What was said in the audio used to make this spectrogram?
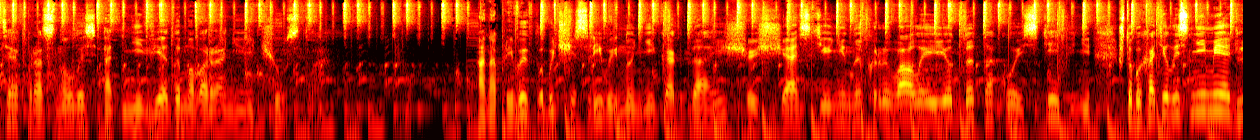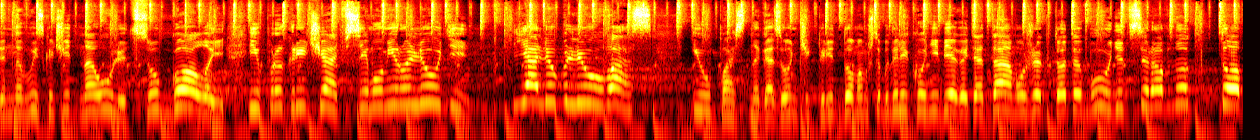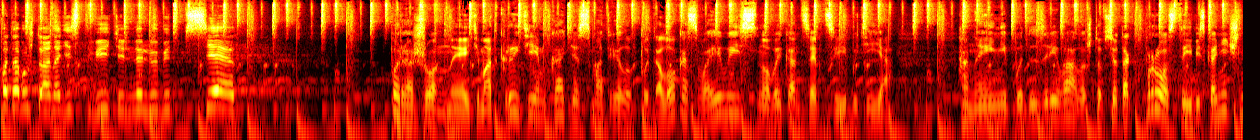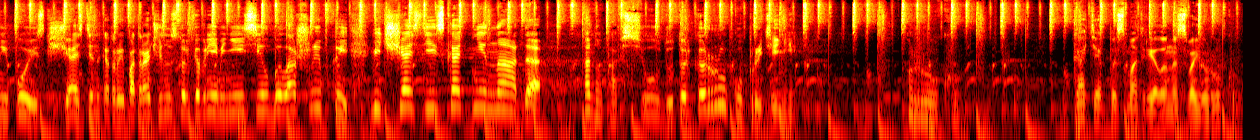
Катя проснулась от неведомого ранее чувства. Она привыкла быть счастливой, но никогда еще счастье не накрывало ее до такой степени, чтобы хотелось немедленно выскочить на улицу голой и прокричать всему миру «Люди! Я люблю вас!» и упасть на газончик перед домом, чтобы далеко не бегать, а там уже кто-то будет, все равно кто, потому что она действительно любит всех. Пораженная этим открытием, Катя смотрела в потолок, осваиваясь с новой концепцией бытия. Она и не подозревала, что все так просто, и бесконечный поиск счастья, на который потрачено столько времени и сил, был ошибкой, ведь счастье искать не надо. Оно повсюду, только руку протяни. Руку. Катя посмотрела на свою руку,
